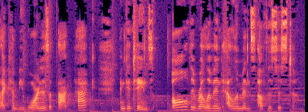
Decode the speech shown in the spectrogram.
that can be worn as a backpack and contains all the relevant elements of the system.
